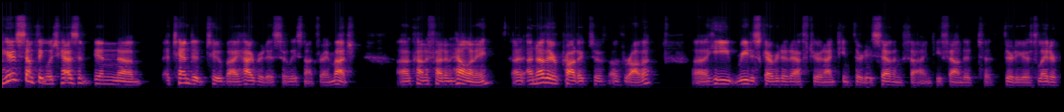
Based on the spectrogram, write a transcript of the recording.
here's something which hasn't been uh, attended to by hybridists, or at least not very much, uh, Conophytum heleni, another product of, of Rawé. Uh, he rediscovered it after a 1937 find. He found it uh, 30 years later.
